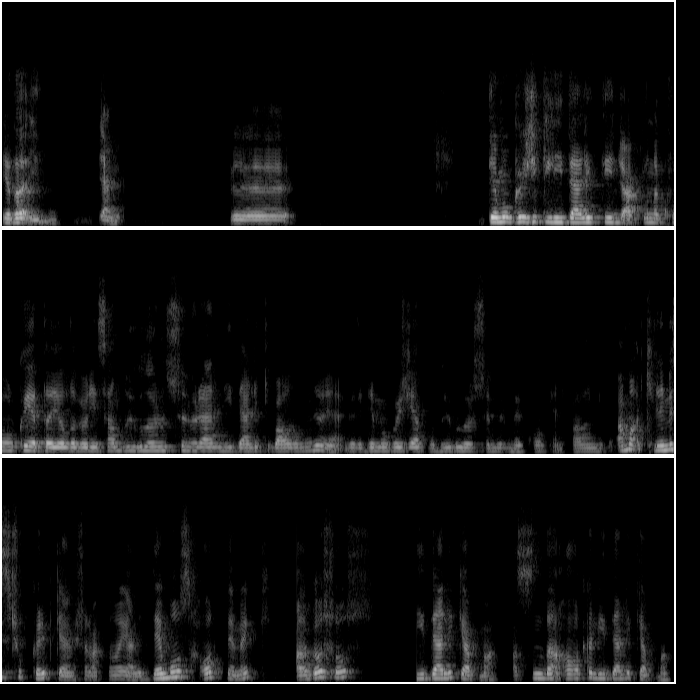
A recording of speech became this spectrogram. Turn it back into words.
ya da yani e, demagojik liderlik deyince aklına korkuya dayalı böyle insan duygularını sömüren liderlik gibi algılanıyor ya. Böyle demagoji yapma, duyguları sömürme, korken falan gibi. Ama kelimesi çok garip gelmiş şu an aklıma geldi. Demos halk demek, agasos liderlik yapmak. Aslında halka liderlik yapmak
